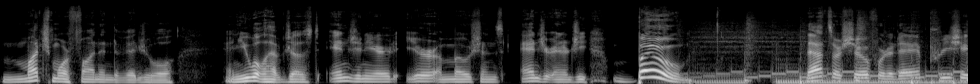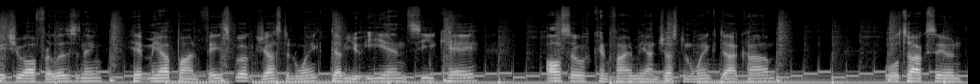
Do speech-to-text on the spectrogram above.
much more fun individual. And you will have just engineered your emotions and your energy. Boom! That's our show for today. Appreciate you all for listening. Hit me up on Facebook, Justin Wenck, W E N C K. Also, can find me on justinwenck.com. We'll talk soon.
